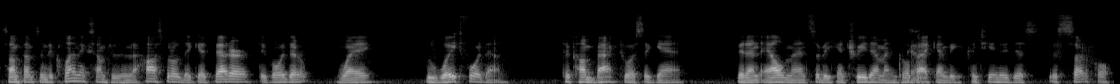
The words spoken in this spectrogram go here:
sometimes in the clinic, sometimes in the hospital. They get better, they go their way. We wait for them to come back to us again with an ailment so we can treat them and go Yeah. back and we continue this, this circle.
